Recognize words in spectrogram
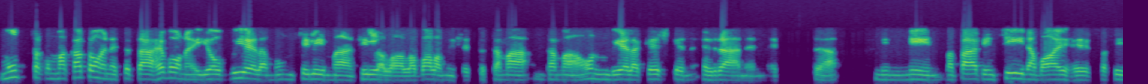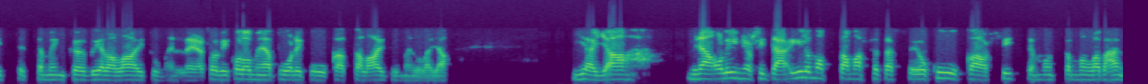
Mutta kun mä katoin, että tämä hevonen ei ole vielä mun silmään sillä lailla valmis, että tämä, tämä on vielä keskeneräinen, että niin, niin. Mä päätin siinä vaiheessa sitten, että menkö vielä laitumelle ja se oli kolme ja puoli kuukautta laitumella ja, ja, ja minä olin jo sitä ilmoittamassa tässä jo kuukausi sitten, mutta mulla vähän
